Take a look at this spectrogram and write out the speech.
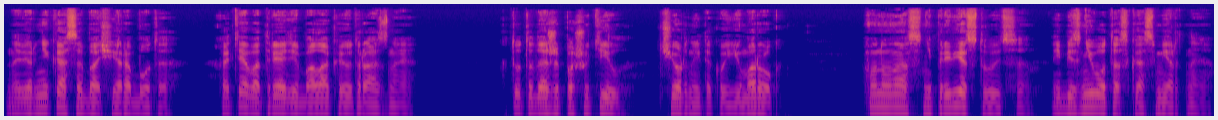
Наверняка собачья работа, хотя в отряде балакают разное. Кто-то даже пошутил, черный такой юморок. Он у нас не приветствуется, и без него тоска смертная.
